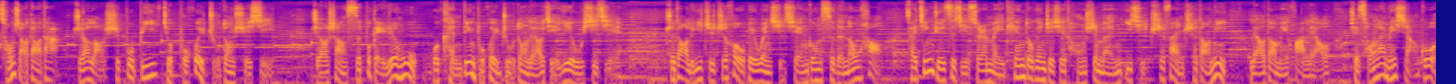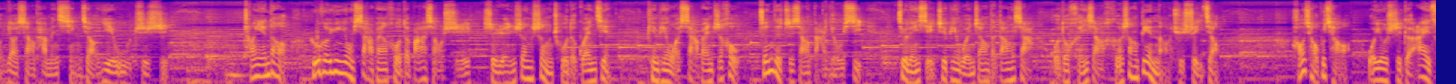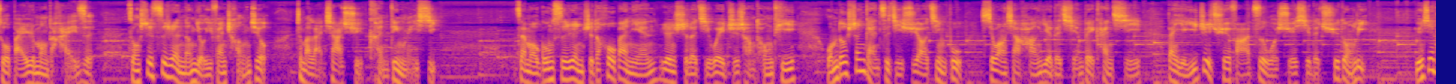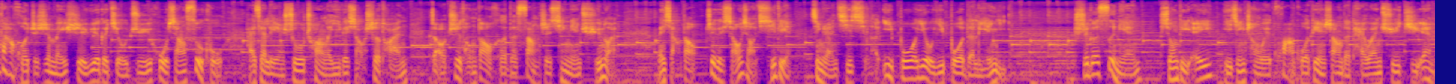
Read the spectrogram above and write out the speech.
从小到大，只要老师不逼，就不会主动学习；只要上司不给任务，我肯定不会主动了解业务细节。直到离职之后，被问起前公司的 know how，才惊觉自己虽然每天都跟这些同事们一起吃饭吃到腻，聊到没话聊，却从来没想过要向他们请教业务知识。常言道，如何运用下班后的八小时，是人生胜出的关键。偏偏我下班之后，真的只想打游戏，就连写这篇文章的当下，我都很想合上电脑去睡觉。好巧不巧，我又是个爱做白日梦的孩子，总是自认能有一番成就，这么懒下去肯定没戏。在某公司任职的后半年，认识了几位职场同梯，我们都深感自己需要进步，希望向行业的前辈看齐，但也一致缺乏自我学习的驱动力。原先大伙只是没事约个酒局，互相诉苦，还在脸书创了一个小社团，找志同道合的丧志青年取暖。没想到这个小小起点，竟然激起了一波又一波的涟漪。时隔四年，兄弟 A 已经成为跨国电商的台湾区 GM，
